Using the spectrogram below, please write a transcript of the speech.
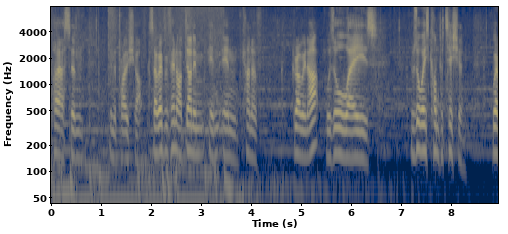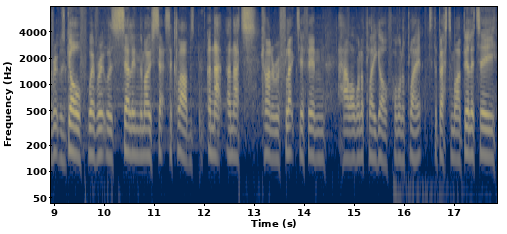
person in the pro shop. So everything I've done in, in, in kind of growing up was always it was always competition whether it was golf, whether it was selling the most sets of clubs, and that and that's kind of reflective in how I want to play golf. I want to play it to the best of my ability.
